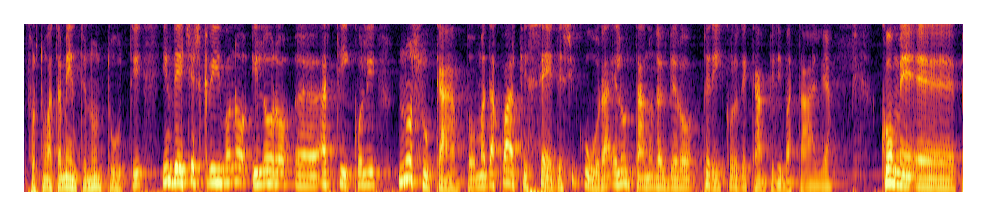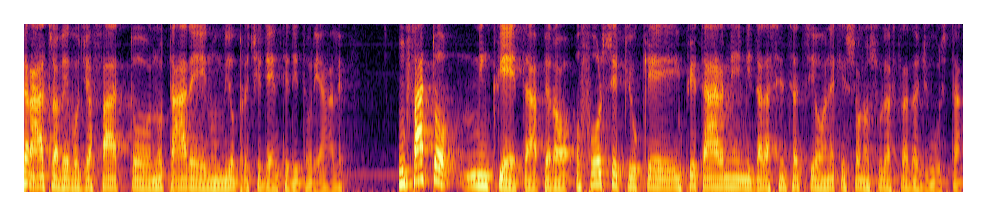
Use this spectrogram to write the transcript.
fortunatamente non tutti, invece scrivono i loro eh, articoli non sul campo, ma da qualche sede sicura e lontano dal vero pericolo dei campi di battaglia come eh, peraltro avevo già fatto notare in un mio precedente editoriale. Un fatto mi inquieta però, o forse più che inquietarmi mi dà la sensazione che sono sulla strada giusta.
